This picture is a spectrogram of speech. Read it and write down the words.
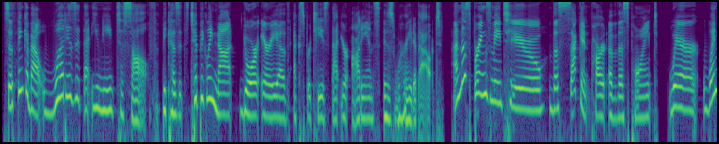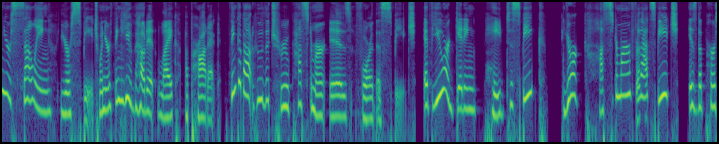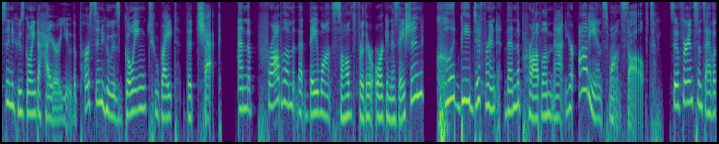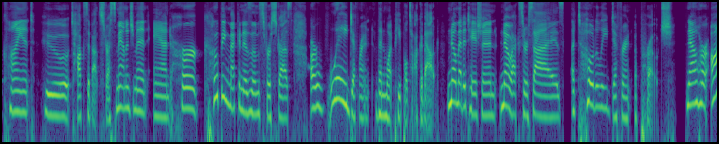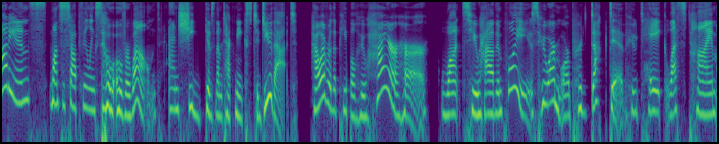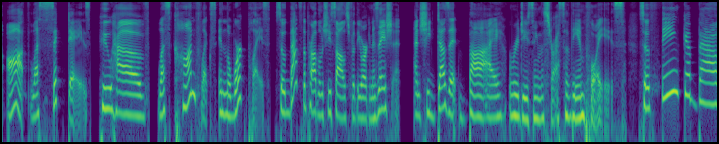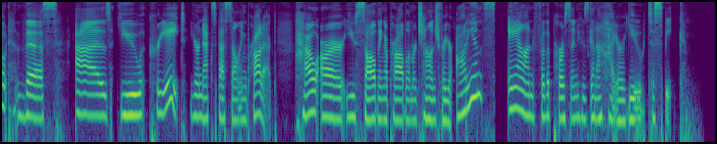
So think about what is it that you need to solve because it's typically not your area of expertise that your audience is worried about. And this brings me to the second part of this point where when you're selling your speech, when you're thinking about it like a product, think about who the true customer is for this speech. If you are getting paid to speak, your customer for that speech is the person who's going to hire you, the person who is going to write the check. And the problem that they want solved for their organization could be different than the problem that your audience wants solved. So, for instance, I have a client who talks about stress management, and her coping mechanisms for stress are way different than what people talk about. No meditation, no exercise, a totally different approach. Now, her audience wants to stop feeling so overwhelmed, and she gives them techniques to do that. However, the people who hire her want to have employees who are more productive, who take less time off, less sick days, who have less conflicts in the workplace. So that's the problem she solves for the organization. And she does it by reducing the stress of the employees. So think about this as you create your next best selling product. How are you solving a problem or challenge for your audience and for the person who's going to hire you to speak?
